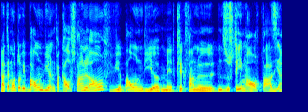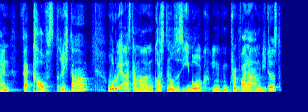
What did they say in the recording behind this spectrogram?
Nach dem Motto, wir bauen dir einen Verkaufsfunnel auf, wir bauen dir mit ClickFunnel ein System auf, quasi ein Verkaufstrichter, wo du erst einmal ein kostenloses E-Book, irgendein Tripwire anbietest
